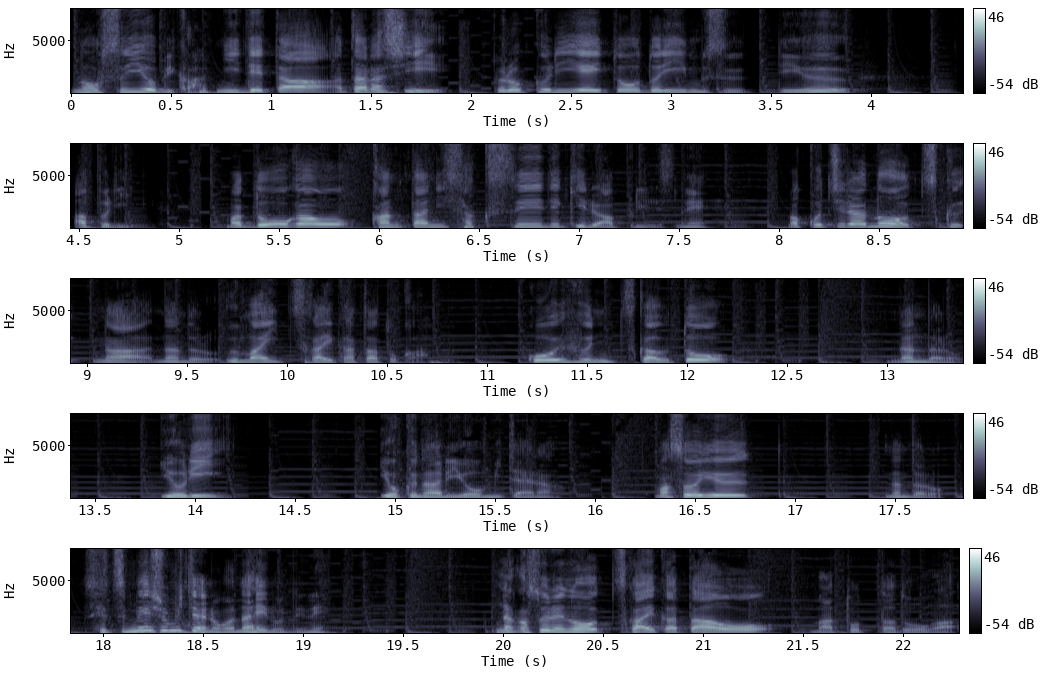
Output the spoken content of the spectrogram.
の水曜日か。に出た新しいプロクリエイトドリームスっていうアプリ、まあ、動画を簡単に作成できるアプリですね。まあ、こちらのつくななんだろううまい使い方とかこういう風に使うとなんだろうより良くなるよみたいな、まあ、そういうなんだろう説明書みたいのがないのでね。なんかそれの使い方を、まあ、撮った動画、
